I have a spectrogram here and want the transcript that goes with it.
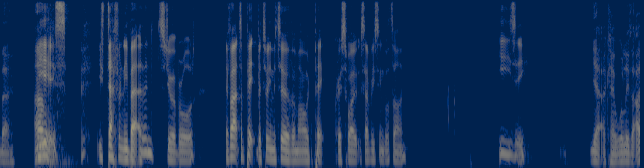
No. he Um, is. He's definitely better than Stuart Broad. If I had to pick between the two of them, I would pick Chris Woakes every single time. Easy. Yeah, okay, we'll leave that. I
